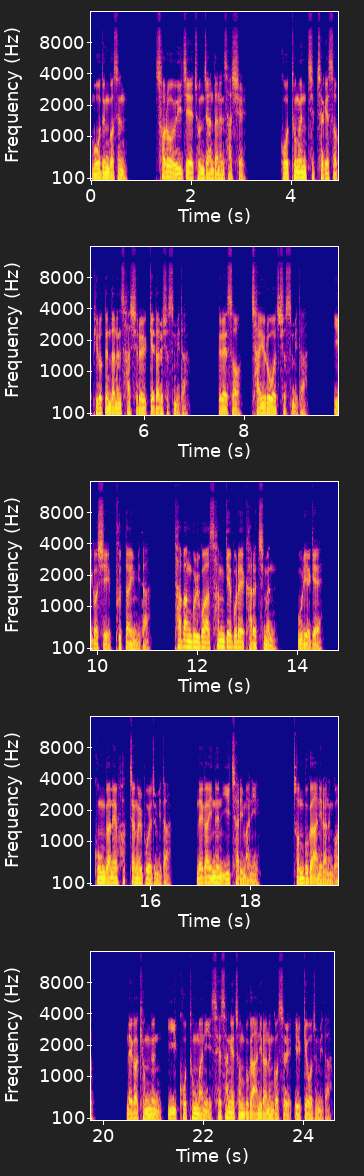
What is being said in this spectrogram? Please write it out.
모든 것은 서로 의지에 존재한다는 사실, 고통은 집착에서 비롯된다는 사실을 깨달으셨습니다. 그래서 자유로워지셨습니다. 이것이 붓다입니다. 타방불과 삼계불의 가르침은 우리에게 공간의 확장을 보여줍니다. 내가 있는 이 자리만이 전부가 아니라는 것, 내가 겪는 이 고통만이 세상의 전부가 아니라는 것을 일깨워줍니다.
